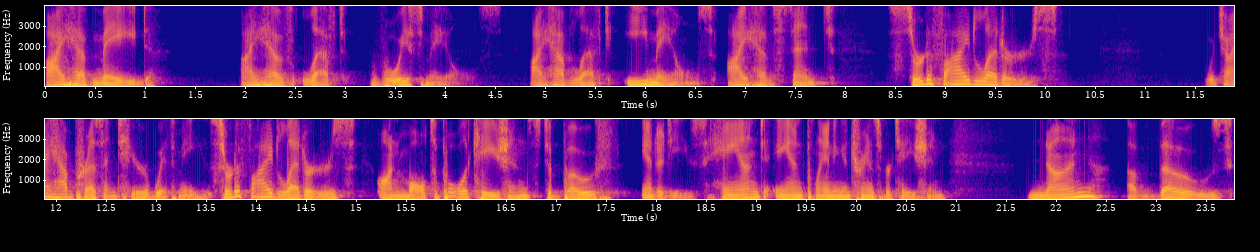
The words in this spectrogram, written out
I have made, I have left voicemails, I have left emails, I have sent certified letters, which I have present here with me, certified letters on multiple occasions to both entities, hand and planning and transportation. None of those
